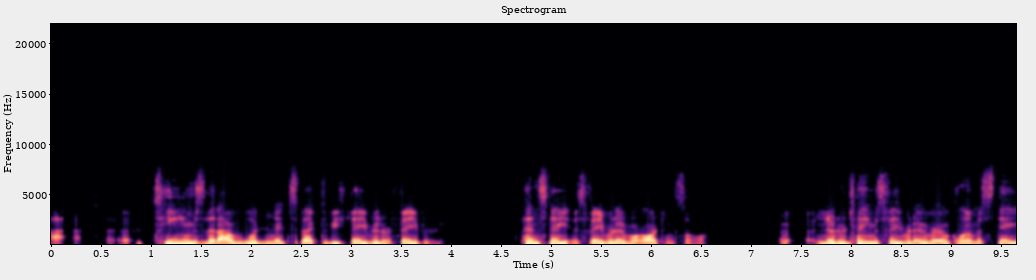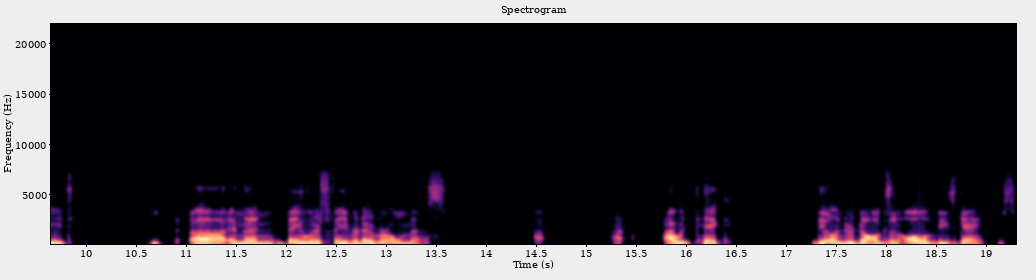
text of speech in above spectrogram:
I, teams that I wouldn't expect to be favored are favored. Penn State is favored over Arkansas. Uh, Notre Dame's favored over Oklahoma State, uh, and then Baylor's favored over Ole Miss. I, I, I would pick the underdogs in all of these games.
